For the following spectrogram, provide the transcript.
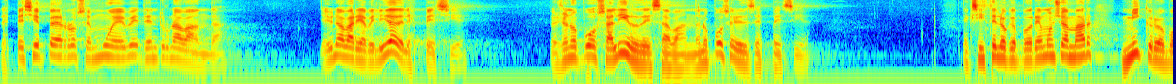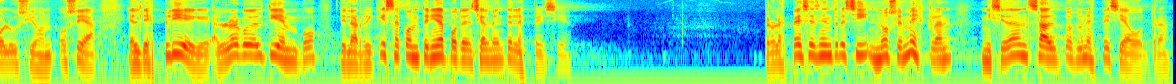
La especie perro se mueve dentro de una banda y hay una variabilidad de la especie, pero yo no puedo salir de esa banda, no puedo salir de esa especie. Existe lo que podríamos llamar microevolución, o sea, el despliegue a lo largo del tiempo de la riqueza contenida potencialmente en la especie. Pero las especies entre sí no se mezclan ni se dan saltos de una especie a otra.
